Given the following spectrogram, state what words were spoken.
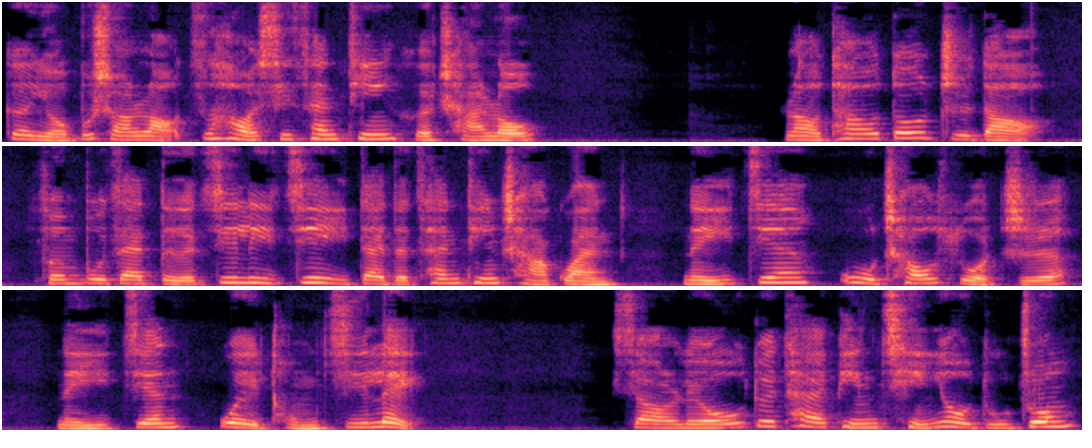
更有不少老字号西餐厅和茶楼。老涛都知道，分布在德基利街一带的餐厅茶馆，哪一间物超所值，哪一间味同鸡肋。小刘对太平情有独钟，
